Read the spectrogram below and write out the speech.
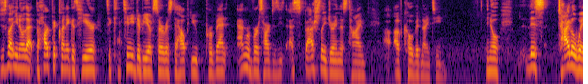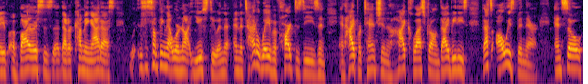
Just let you know that the HeartFit Clinic is here to continue to be of service to help you prevent and reverse heart disease, especially during this time uh, of COVID 19. You know, this tidal wave of viruses that are coming at us this is something that we're not used to. And the, and the tidal wave of heart disease and, and hypertension and high cholesterol and diabetes, that's always been there. And so,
